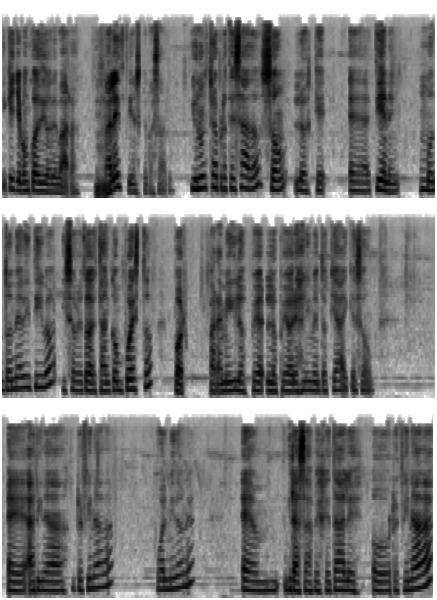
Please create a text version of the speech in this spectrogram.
y que lleva un código de barra, ¿vale? Y tienes que pasarlo. Y un ultraprocesado son los que eh, tienen un montón de aditivos y sobre todo están compuestos por, para mí, los, los peores alimentos que hay, que son eh, harina refinada o almidones, em, grasas vegetales o refinadas,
